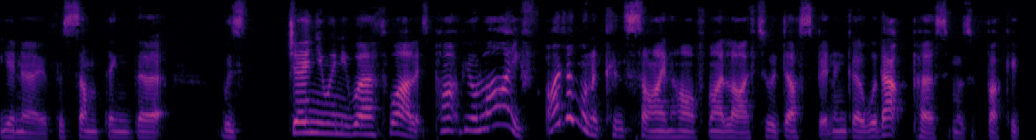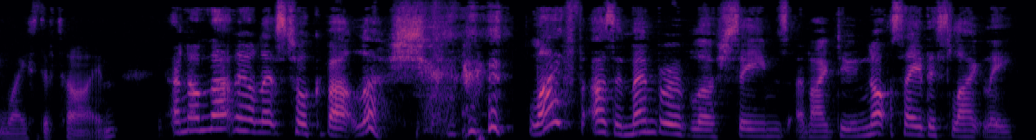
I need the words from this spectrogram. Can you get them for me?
you know, for something that was genuinely worthwhile. It's part of your life. I don't want to consign half my life to a dustbin and go, well, that person was a fucking waste of time. And on that note, let's talk about Lush. life as a member of Lush seems, and I do not say this lightly,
